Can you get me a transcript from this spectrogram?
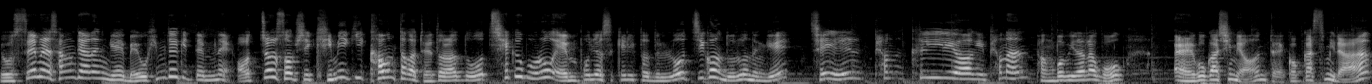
요 쌤을 상대하는 게 매우 힘들기 때문에 어쩔 수 없이 기믹이 카운터가 되더라도 체급으로 엠포리어스 캐릭터들로 찍어 누르는 게 제일 편, 클리어하기 편한 방법이다라고 알고 가시면 될 것 같습니다.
